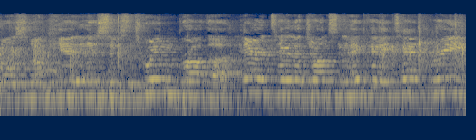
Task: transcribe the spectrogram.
close look. Here is his twin brother, Aaron Taylor Johnson, aka Ted Green.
